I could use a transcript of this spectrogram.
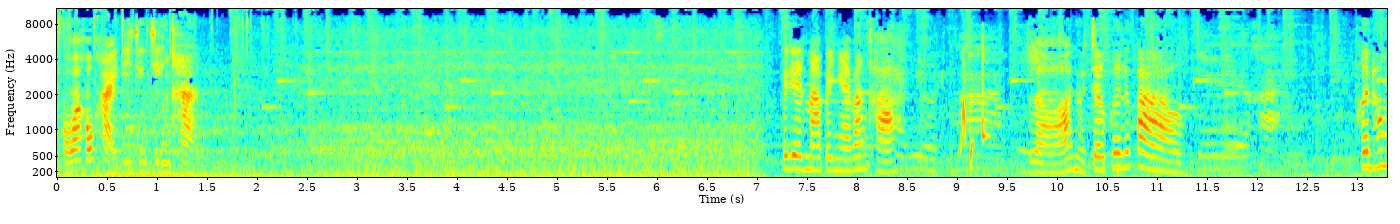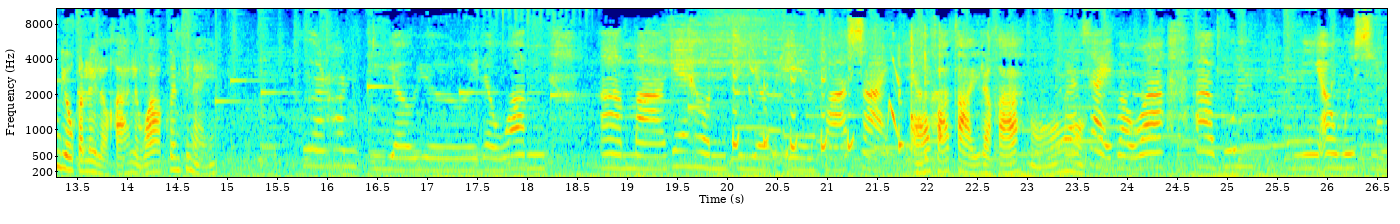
เพราะว่าเขาขายดีจริง ๆ ค่ะไปเรียนมาเป็นไงบ้างคะสนุกมากเลยเหรอ หนูเจอเพื่อนหรือเปล่า เจอค่ะ เพื่อนห้องเดียวกันเลยเหรอคะ หรือว่าเพื่อนที่ไหน เพื่อนคนเดียวเลย แต่ว่าอ่ามาแค่คนเดียวเองฟ้าใส อ๋อฟ้าใสเหรอคะอ๋อฟ้าใสบอกว่าอ่าพุ่นมีเอามือถือ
